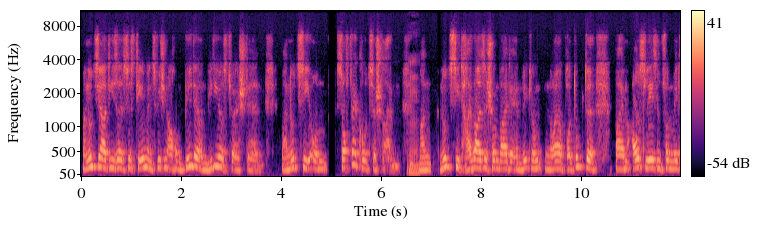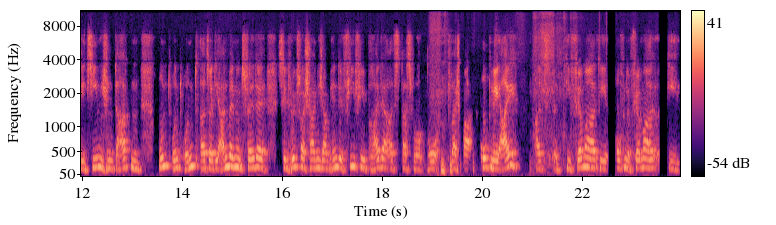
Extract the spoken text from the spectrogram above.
Man nutzt ja diese Systeme inzwischen auch, um Bilder und Videos zu erstellen. Man nutzt sie, um Softwarecode zu schreiben. Mhm. Man nutzt sie teilweise schon bei der Entwicklung neuer Produkte, beim Auslesen von medizinischen Daten und, und, und. Also die Anwendungsfelder sind höchstwahrscheinlich am Ende viel, viel breiter als das, wo, wo vielleicht mal OpenAI als äh, die Firma, die offene Firma, die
